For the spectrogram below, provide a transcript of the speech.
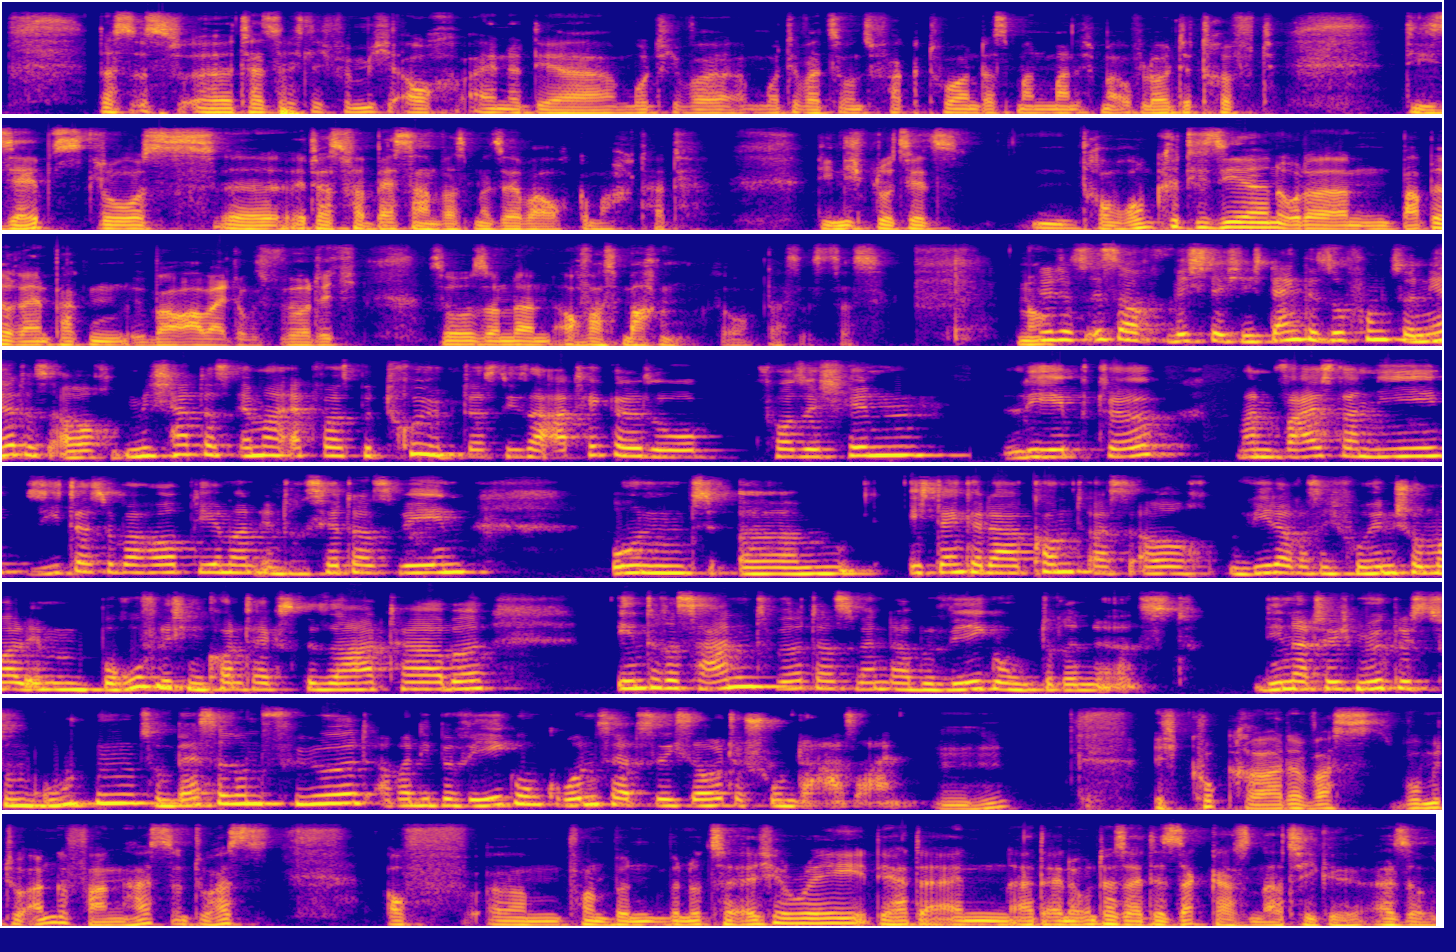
das ist äh, tatsächlich für mich auch eine der Motiva Motivationsfaktoren, dass man manchmal auf Leute trifft, die selbstlos äh, etwas verbessern, was man selber auch gemacht hat. Die nicht bloß jetzt drumherum kritisieren oder einen Bubble reinpacken, überarbeitungswürdig, so, sondern auch was machen. So, das ist das. No? Nee, das ist auch wichtig. Ich denke, so funktioniert es auch. Mich hat das immer etwas betrübt, dass dieser Artikel so vor sich hin lebte. Man weiß dann nie, sieht das überhaupt jemand, interessiert das wen? Und ähm, ich denke, da kommt es auch wieder, was ich vorhin schon mal im beruflichen Kontext gesagt habe. Interessant wird das, wenn da Bewegung drin ist, die natürlich möglichst zum Guten, zum Besseren führt, aber die Bewegung grundsätzlich sollte schon da sein. Mhm. Ich guck gerade, was, womit du angefangen hast, und du hast auf ähm, von Benutzer Elcheray, der hatte einen hat eine Unterseite Sackgassenartikel, also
